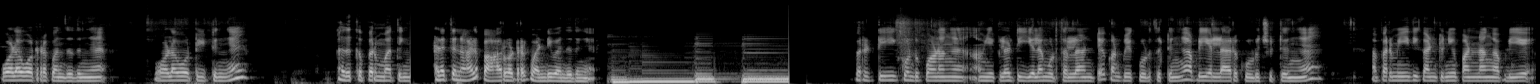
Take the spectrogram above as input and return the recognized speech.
ஒலை ஓட்டுறக்கு வந்ததுங்க. ஒலை ஓட்டிட்டுங்க. அதுக்கப்புறம் பார்த்திங்க அடுத்த நாள் பார் ஓட்டுறக்கு வண்டி வந்ததுங்க. அப்புறம் டீ கொண்டு போனாங்க. அவங்களுக்குலாம் டீ எல்லாம் கொடுத்துடலான்ட்டு கொண்டு போய் கொடுத்துட்டுங்க. அப்படியே எல்லோரும் குடிச்சிட்டுங்க. அப்புறம் மீதி கண்டினியூ பண்ணாங்க. அப்படியே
